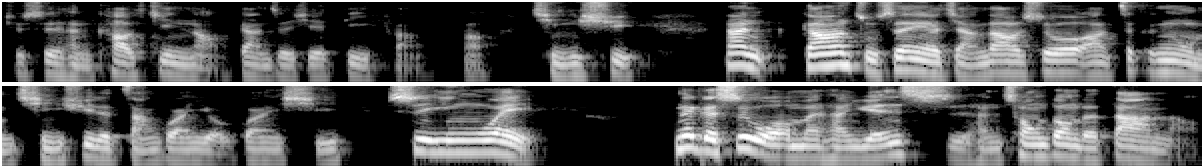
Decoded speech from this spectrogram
就是很靠近脑干这些地方，哈，情绪。那刚刚主持人有讲到说啊，这个跟我们情绪的掌管有关系，是因为那个是我们很原始、很冲动的大脑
